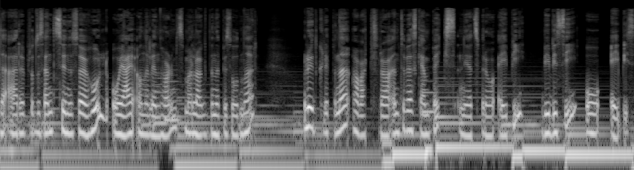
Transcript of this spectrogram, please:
Det er produsent Synne Søhol og jeg, Anne Lindholm, som har lagd denne episoden her. Og lydklippene har vært fra NTV Scampix, nyhetsbyrået AP, BBC og ABC.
